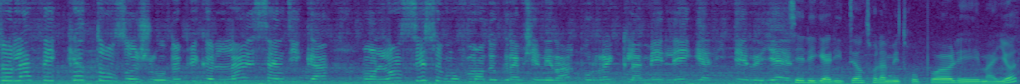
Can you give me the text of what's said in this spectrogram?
Cela fait 14 jours depuis que les syndicats ont lancé ce mouvement de grève générale pour réclamer l'égalité réelle. C'est l'égalité entre la métropole et Mayotte.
